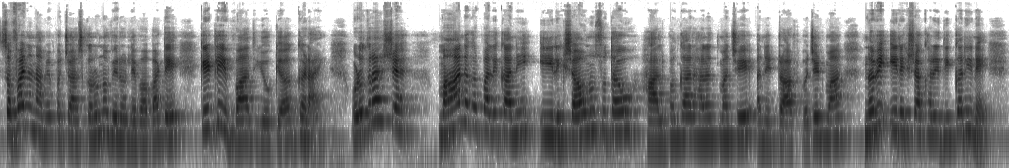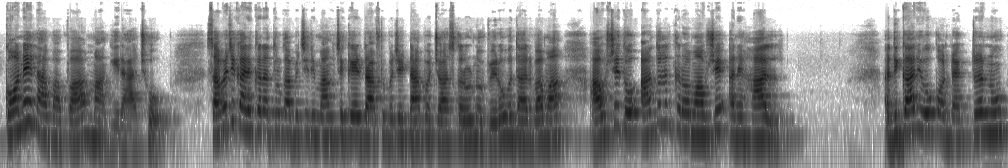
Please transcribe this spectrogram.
સફાઈના નામે પચાસ કરોડનો વેરો લેવા માટે કેટલી વાત યોગ્ય ગણાય? વડોદરા શહેર મહાનગરપાલિકાની ઈ રિક્ષાઓનું શું થયું હાલ ભંગાર હાલતમાં છે અને ડ્રાફ્ટ બજેટમાં નવી ઈ રિક્ષા ખરીદી કરીને કોને લાભ આપવા માંગી રહ્યા છો? સામાજિક કાર્યકર અતુલ કાપેચીની માંગ છે કે ડ્રાફ્ટ બજેટના પચાસ કરોડનો વેરો વધારવામાં આવશે તો આંદોલન કરવામાં આવશે અને હાલ અધિકારીઓ, કોન્ટ્રાક્ટરનું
